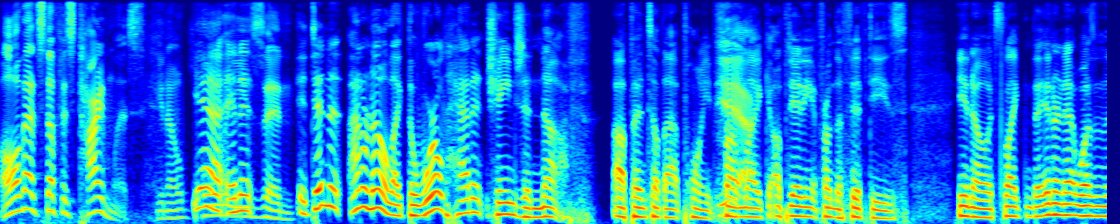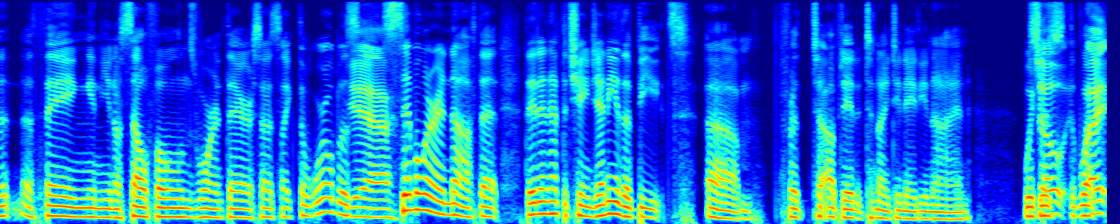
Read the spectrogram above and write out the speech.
all that stuff is timeless, you know. Yeah, and it- and it didn't. I don't know. Like the world hadn't changed enough up until that point from Yeah. like updating it from the 50s. You know, it's like the internet wasn't a thing, and you know, cell phones weren't there. So it's like the world was Yeah. similar enough that they didn't have to change any of the beats um, for to update it to 1989, which So, is the, what I-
